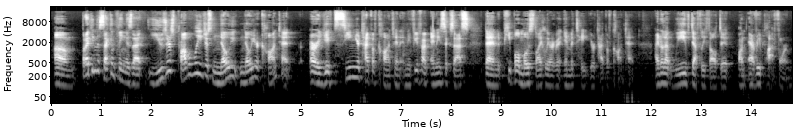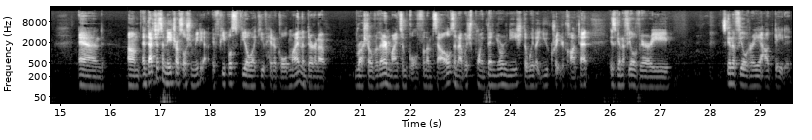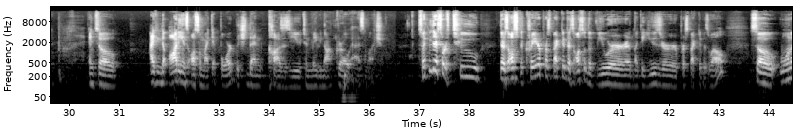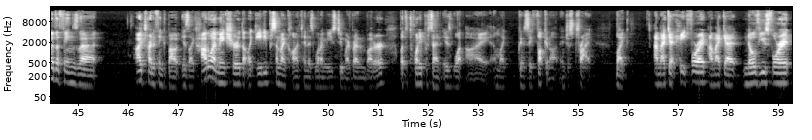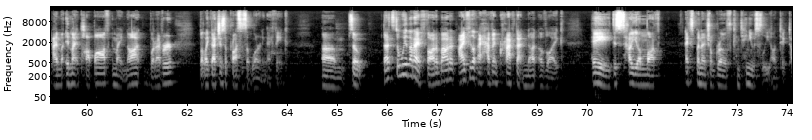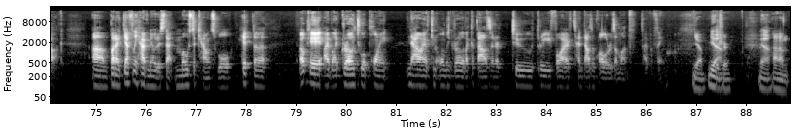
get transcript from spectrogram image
Um, but I think the second thing is that users probably just know know your content or you've seen your type of content, and if you have had any success, then people most likely are going to imitate your type of content. I know that we've definitely felt it on every platform, and um, and that's just the nature of social media. If people feel like you've hit a gold mine, then they're gonna rush over there and mine some gold for themselves, and at which point, then your niche, the way that you create your content, is gonna feel very, it's gonna feel very outdated, and so I think the audience also might get bored, which then causes you to maybe not grow as much. So I think there's sort of two. There's also the creator perspective. There's also the viewer and like the user perspective as well. So one of the things that I try to think about is like how do I make sure that like 80% of my content is what I'm used to, my bread and butter, but the 20% is what I am like gonna say fuck it on and just try. Like I might get hate for it, I might get no views for it, I it might pop off, it might not, whatever. But like that's just a process of learning, I think. Um, so that's the way that I've thought about it. I feel like I haven't cracked that nut of like, hey, this is how you unlock exponential growth continuously on TikTok. Um, but I definitely have noticed that most accounts will hit the, okay, I've like grown to a point. Now I can only grow like a thousand or two, three, five, ten thousand followers a month type of thing. Yeah, Yeah. for sure. Yeah. Um,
